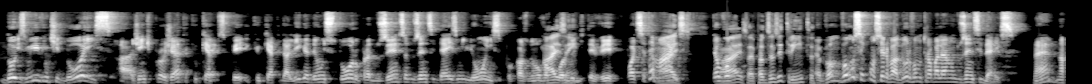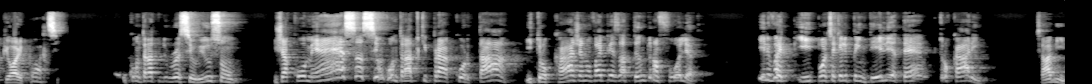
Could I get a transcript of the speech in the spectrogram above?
2022, a gente projeta que o cap, que o cap da liga deu um estouro para 200 a 210 milhões por causa do novo mais, acordo hein? de TV. Pode ser até mais. mais. Então, mais, vamos, vai para 230. É, vamos, vamos ser conservador, vamos trabalhar no 210, né? Na pior hipótese. O contrato do Russell Wilson já começa a ser um contrato que para cortar e trocar já não vai pesar tanto na folha. E ele vai e pode ser que ele pentelhe até trocarem, sabe?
